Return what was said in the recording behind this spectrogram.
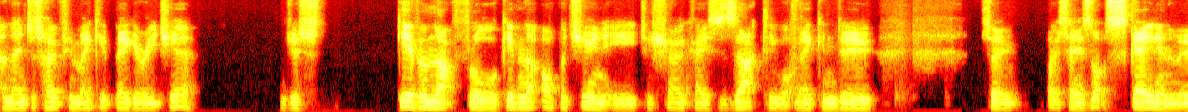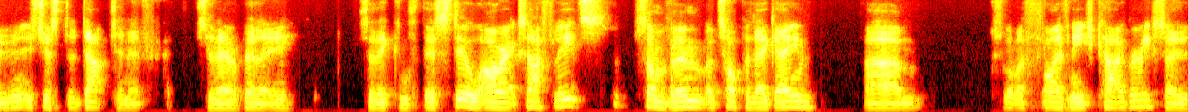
and then just hopefully make it bigger each year. Just give them that floor, give them that opportunity to showcase exactly what they can do. So, like I say, it's not scaling the movement; it's just adapting it to their ability. So they can. They're still RX athletes. Some of them are top of their game. Um, we've got like five in each category. So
